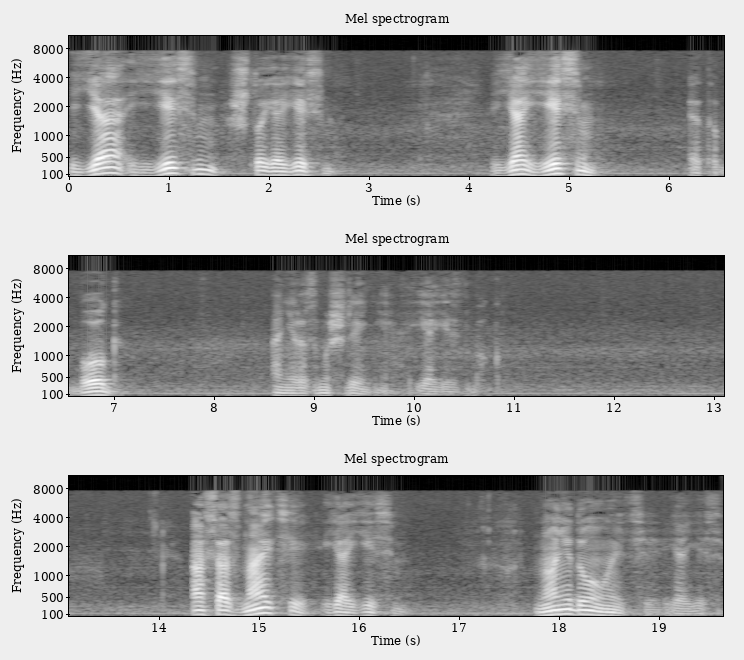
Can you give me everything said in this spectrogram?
Я есмь, что я есмь. Я есмь – это Бог, а не размышление. Я есть Бог. Осознайте, я есмь, но не думайте, я есмь.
